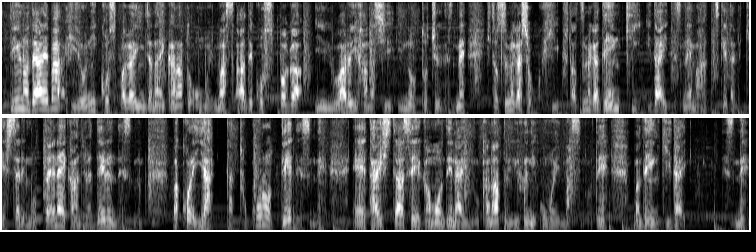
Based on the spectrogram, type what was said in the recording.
っていうのであれば非常にコスパがいいんじゃないかなと思います。あでコスパが悪い話の途中ですね。1つ目が食費。2つ目が電気代ですね。まあつけたり消したりもったいない感じは出るんですけども、まあ、これやったところでですね、えー、大した成果も出ないのかなというふうに思いますので、まあ、電気代ですね。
